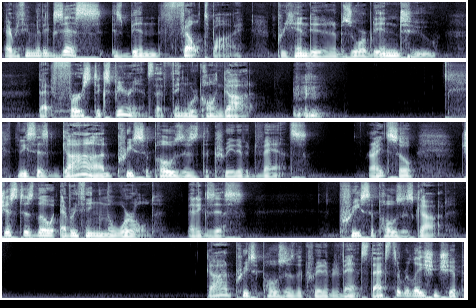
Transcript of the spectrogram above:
Everything that exists has been felt by, prehended, and absorbed into that first experience, that thing we're calling God. then he says God presupposes the creative advance, right? So just as though everything in the world that exists presupposes God, God presupposes the creative advance. That's the relationship.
